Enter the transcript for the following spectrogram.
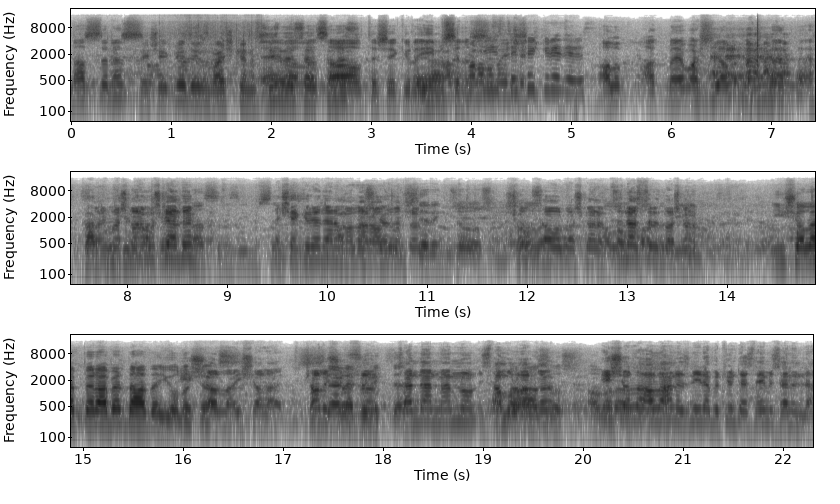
Nasılsınız? Teşekkür ederiz başkanım. Siz Eyvallah, nasılsınız? Sağ ol, teşekkürler. İyi misiniz? Biz teşekkür ederiz. Alıp atmaya başlayalım mı? Sayın Başkanım hoş geldin. Nasılsınız, iyi misiniz? Teşekkür ederim. Allah razı olsun. İşlerin güzel olsun inşallah. Çok sağ ol başkanım. Siz nasılsınız başkanım? iyiyim. İnşallah hep beraber daha da iyi olacağız. İnşallah inşallah. Çalışıyorsun. birlikte. Senden memnun İstanbul Allah razı halkı. olsun, Allah razı İnşallah Allah'ın izniyle bütün desteğimiz seninle.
